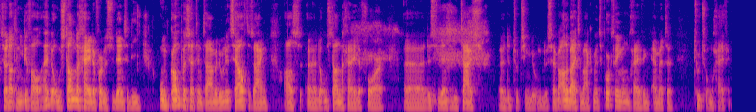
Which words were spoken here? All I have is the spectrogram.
Zodat in ieder geval hè, de omstandigheden voor de studenten die on-campus het tentamen doen hetzelfde zijn als de omstandigheden voor de studenten die thuis eh, de toetsing doen. Dus ze hebben allebei te maken met de proctoringomgeving en met de toetsomgeving.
